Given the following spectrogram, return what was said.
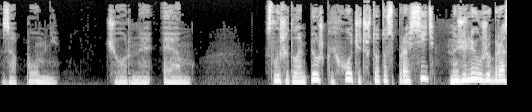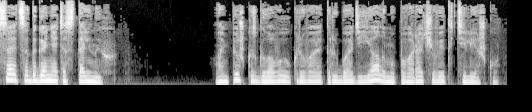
«Запомни, черная М». Слышит лампешка и хочет что-то спросить, но Жюли уже бросается догонять остальных. Лампешка с головой укрывает рыбу одеялом и поворачивает тележку —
